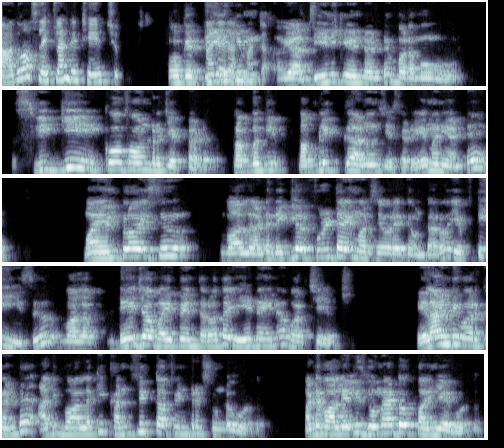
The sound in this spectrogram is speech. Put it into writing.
రాదు? అసలు ఎట్లాంటివి చేయొచ్చు? ఓకే దీనికి దీనికి ఏంటంటే మనము స్విగ్గీ కో ఫౌండర్ చెప్పాడు. పబ్లిక్ పబ్లిక్గా అనౌన్స్ చేశాడు. ఏమని అంటే మా ఎంప్లాయీస్ వాళ్ళు అంటే రెగ్యులర్ ఫుల్ టైమర్స్ ఎవరైతే ఉంటారో ఎఫ్టీఈస్ వాళ్ళ డే జాబ్ అయిపోయిన తర్వాత ఏదైనా వర్క్ చేయొచ్చు. ఎలాంటి వర్క్ అంటే అది వాళ్ళకి కన్ఫ్లిక్ట్ ఆఫ్ ఇంట్రెస్ట్ ఉండకూడదు. అంటే వాళ్ళు వెళ్ళి జొమాటో పని చేయకూడదు.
